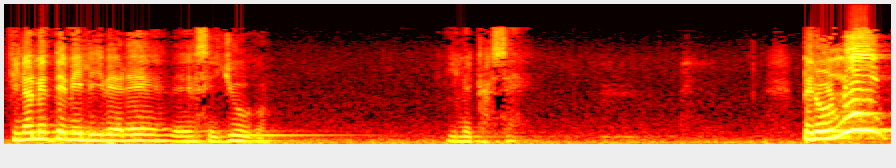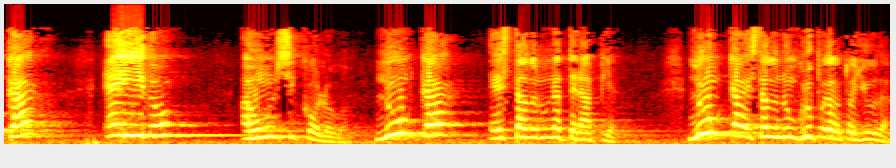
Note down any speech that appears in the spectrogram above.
Finalmente me liberé de ese yugo y me casé. Pero nunca he ido a un psicólogo, nunca he estado en una terapia, nunca he estado en un grupo de autoayuda,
